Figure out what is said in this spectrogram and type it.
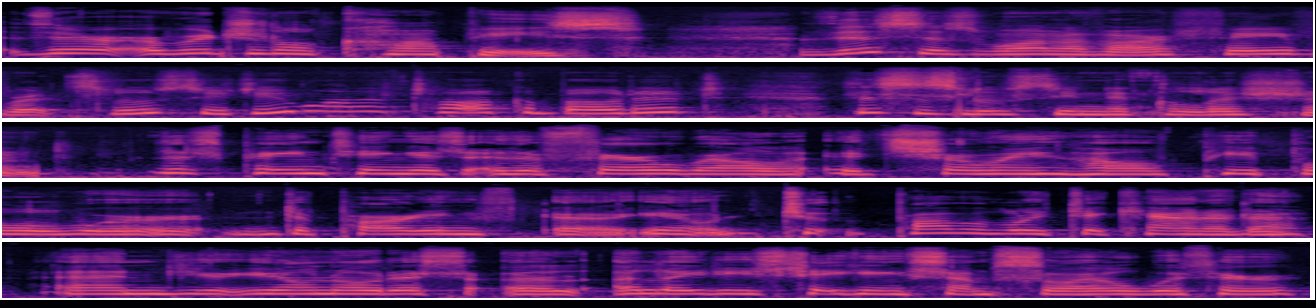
They're original copies. This is one of our favorites. Lucy, do you want to talk about it? This is Lucy Nicolishin. This painting is a farewell. It's showing how people were departing, uh, you know, to, probably to Canada. And you, will notice a, a lady's taking some soil with her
